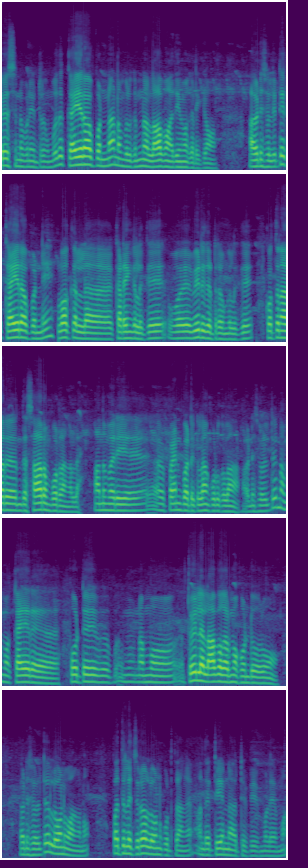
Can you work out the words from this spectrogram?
யோசனை பண்ணிட்டு இருக்கும்போது கயிறா பண்ணால் நம்மளுக்கு இன்னும் லாபம் அதிகமாக கிடைக்கும். அப்படின்னு சொல்லிட்டு கயிறா பண்ணி லோக்கலில் கடைங்களுக்கு வீடு கட்டுறவங்களுக்கு கொத்தனார் இந்த சாரம் போடுறாங்கல்ல அந்த மாதிரி பயன்பாட்டுக்கெல்லாம் கொடுக்கலாம் அப்படின்னு சொல்லிட்டு நம்ம கயிறு போட்டு நம்ம தொழிலை லாபகரமாக கொண்டு வருவோம். அப்படின்னு சொல்லிட்டு லோன் வாங்கினோம் பத்து லட்ச ரூபா லோன் கொடுத்தாங்க அந்த டிஎன்ஆர்டிபி மூலயமா.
